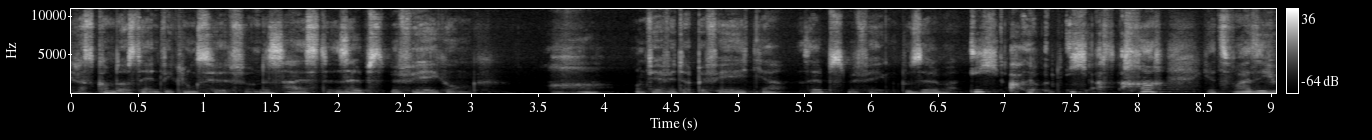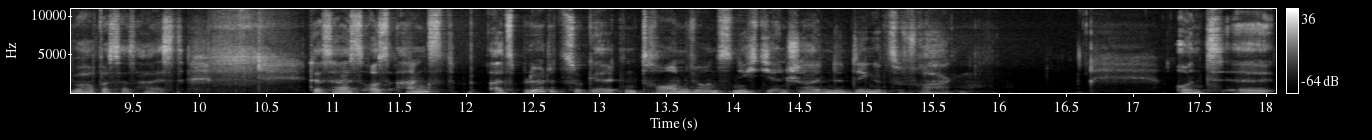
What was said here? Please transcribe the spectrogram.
Ja, das kommt aus der Entwicklungshilfe und das heißt Selbstbefähigung. Aha. Und wer wird da befähigt? Ja, Selbstbefähigung. Du selber. Ich, also, ich, aha, jetzt weiß ich überhaupt, was das heißt. Das heißt, aus Angst, als blöde zu gelten, trauen wir uns nicht, die entscheidenden Dinge zu fragen. Und äh,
